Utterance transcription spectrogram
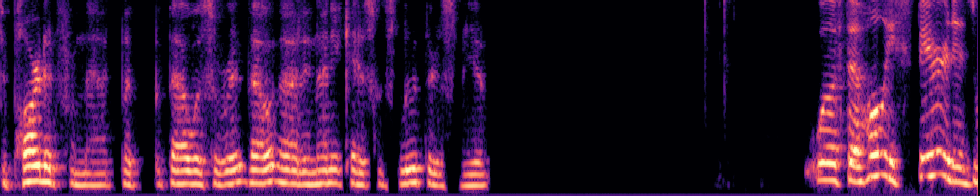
departed from that, but but that was that, that in any case was Luther's view. Well, if the Holy Spirit is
